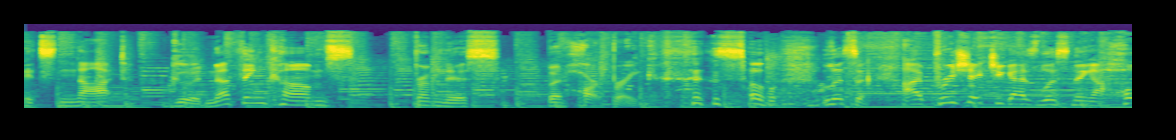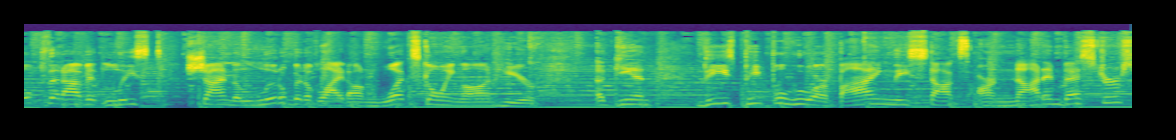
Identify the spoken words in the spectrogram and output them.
It's not good. Nothing comes from this but heartbreak. so, listen, I appreciate you guys listening. I hope that I've at least shined a little bit of light on what's going on here. Again, these people who are buying these stocks are not investors,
